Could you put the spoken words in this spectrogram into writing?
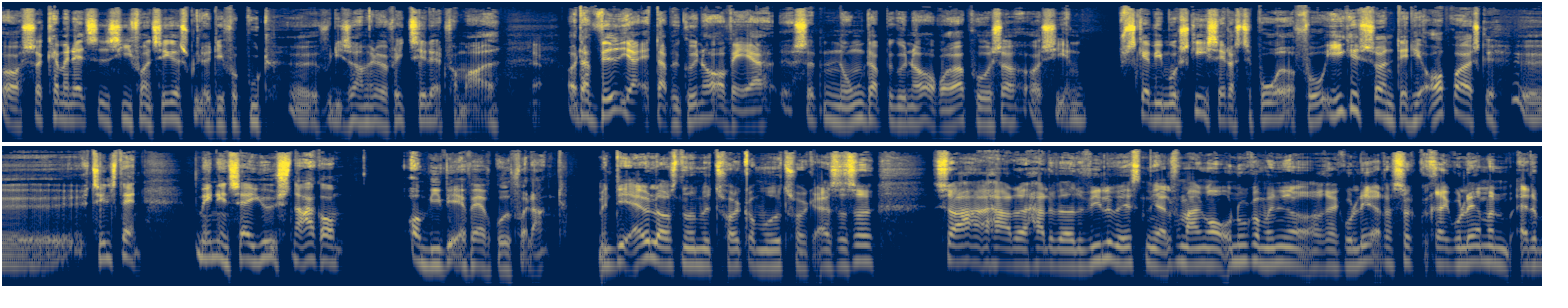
og så kan man altid sige for en sikkerheds skyld, at det er forbudt, øh, fordi så har man i hvert fald ikke tilladt for meget. Ja. Og der ved jeg, at der begynder at være sådan nogen, der begynder at røre på sig og sige, skal vi måske sætte os til bordet og få ikke sådan den her oprørske øh, tilstand, men en seriøs snak om, om vi er ved at være gået for langt. Men det er jo også noget med tryk og modtryk. Altså, så, så har, det, har det været det vilde vesten i alt for mange år, og nu går man ind og regulerer det, så regulerer man, er det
